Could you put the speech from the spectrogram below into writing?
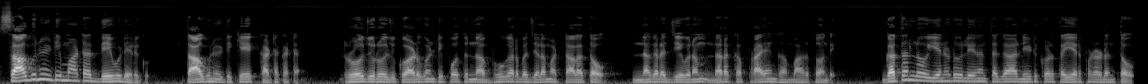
సాగునీటి మాట దేవుడెరుగు. తాగునీటికే కటకట. రోజు రోజుకు అడుగంటిపోతున్న భూగర్భ జలమట్టాలతో నగర జీవనం నరకప్రాయంగా మారుతోంది. గతంలో ఎన్నడూ లేనంతగా నీటి కొరత ఏర్పడడంతో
